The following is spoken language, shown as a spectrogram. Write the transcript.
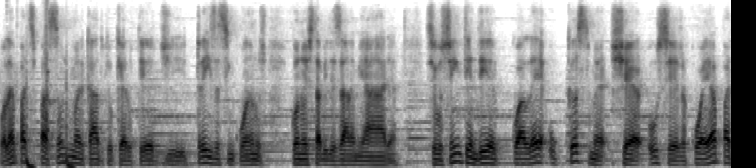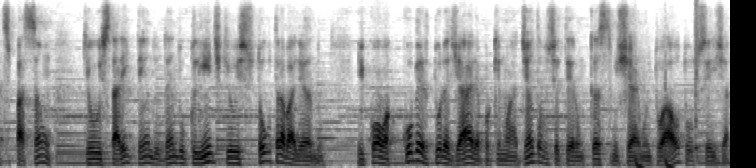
qual é a participação de mercado que eu quero ter de 3 a 5 anos quando eu estabilizar a minha área. Se você entender qual é o customer share, ou seja, qual é a participação que eu estarei tendo dentro do cliente que eu estou trabalhando, e qual a cobertura diária, porque não adianta você ter um customer share muito alto, ou seja,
